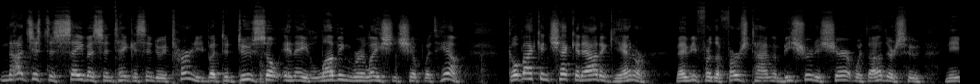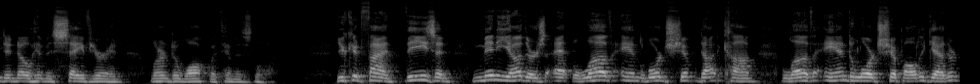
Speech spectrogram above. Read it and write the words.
not just to save us and take us into eternity, but to do so in a loving relationship with Him. Go back and check it out again, or maybe for the first time, and be sure to share it with others who need to know Him as Savior and learn to walk with Him as Lord. You can find these and many others at loveandlordship.com. Love and Lordship all together,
